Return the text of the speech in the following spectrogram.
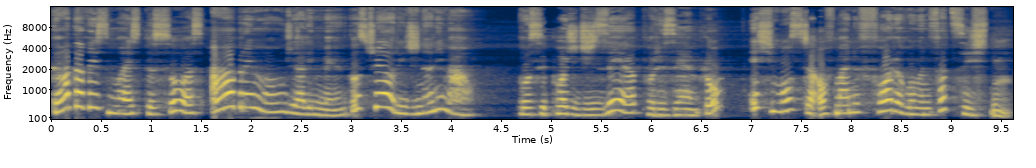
Cada vez mais pessoas abrem mão de alimentos de origem animal. Você pode dizer, por exemplo, ich musste auf meine Forderungen verzichten.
